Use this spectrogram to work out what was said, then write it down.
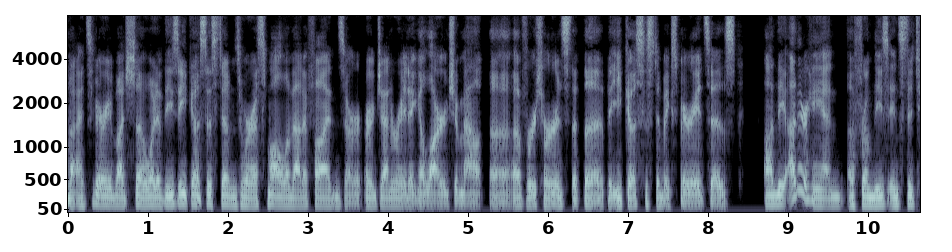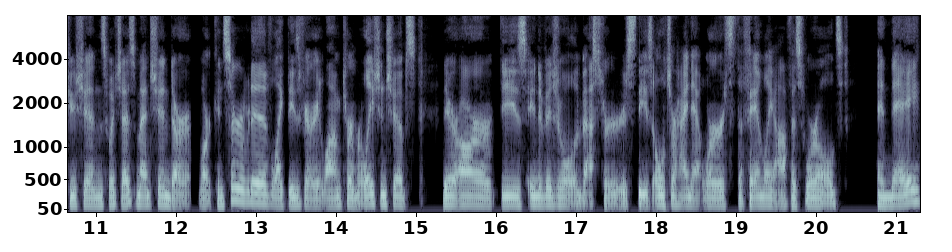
Uh, it's very much so one of these ecosystems where a small amount of funds are, are generating a large amount uh, of returns that the, the ecosystem experiences. On the other hand, uh, from these institutions, which as mentioned are more conservative, like these very long-term relationships, there are these individual investors, these ultra high net worths, the family office worlds, and they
